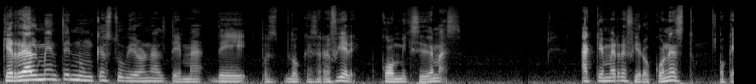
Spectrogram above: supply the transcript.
que realmente nunca estuvieron al tema de pues lo que se refiere, cómics y demás. ¿A qué me refiero con esto? Ok.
